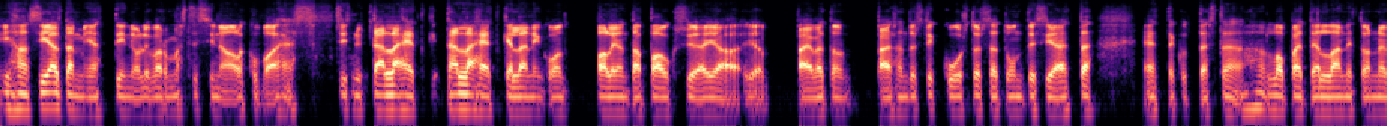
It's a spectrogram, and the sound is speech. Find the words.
ihan sieltä miettii, niin oli varmasti siinä alkuvaiheessa. Siis nyt tällä, hetke, tällä hetkellä niin kuin on paljon tapauksia ja, ja päivät on pääsääntöisesti 16 tuntisia, että, että kun tästä lopetellaan, niin tuonne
